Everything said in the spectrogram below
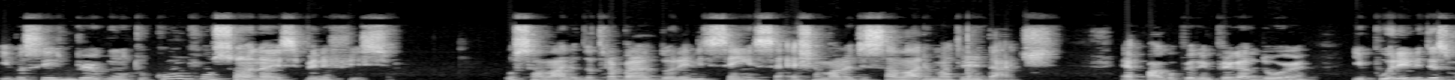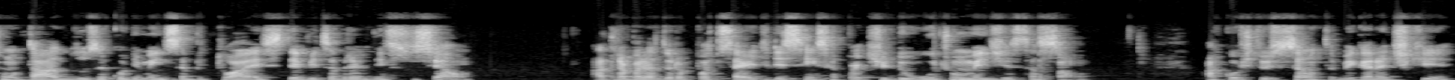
E vocês me perguntam, como funciona esse benefício? O salário da trabalhadora em licença é chamado de salário maternidade é pago pelo empregador e por ele descontado dos recolhimentos habituais devidos à Previdência Social. A trabalhadora pode sair de licença a partir do último mês de gestação. A Constituição também garante que,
